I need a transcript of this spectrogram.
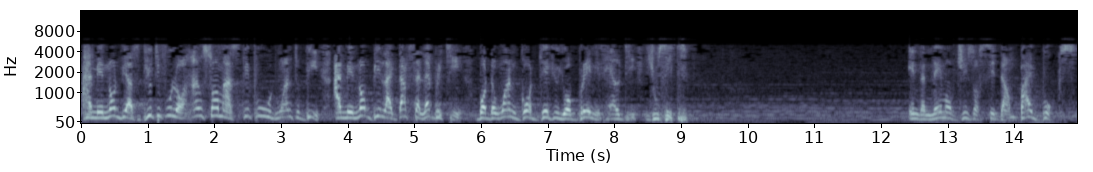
I may not be as beautiful or handsome as people would want to be. I may not be like that celebrity, but the one God gave you, your brain is healthy. Use it. In the name of Jesus, sit down. Buy books.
